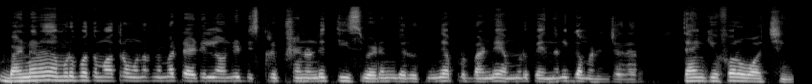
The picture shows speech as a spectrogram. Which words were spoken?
బండి అనేది అమ్ముడుపోతే మాత్రం ఓనర్ నెంబర్ టైటిల్లో ఉండి డిస్క్రిప్షన్ నుండి తీసివేయడం జరుగుతుంది. అప్పుడు బండి అమ్ముడుపోయిందని గమనించగలరు. థ్యాంక్ యూ ఫర్ వాచింగ్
